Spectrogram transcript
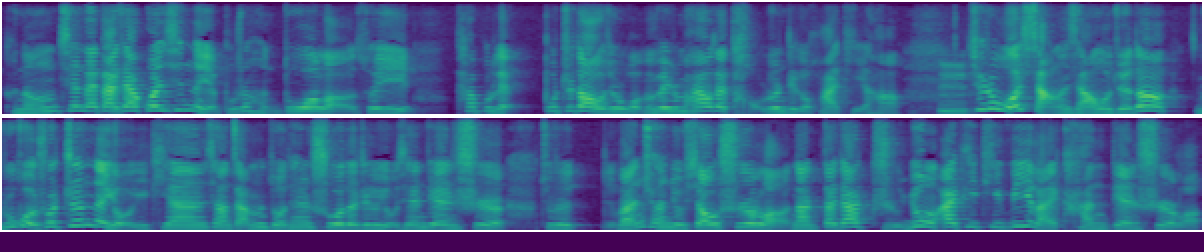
可能现在大家关心的也不是很多了，所以他不了不知道，就是我们为什么还要再讨论这个话题哈。嗯，其实我想了想，我觉得如果说真的有一天，像咱们昨天说的这个有线电视，就是完全就消失了，那大家只用 IPTV 来看电视了，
